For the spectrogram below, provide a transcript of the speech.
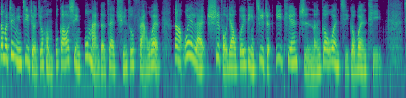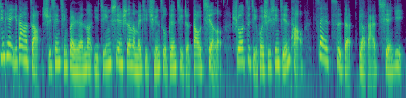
那么这名记者就很不高兴、不满的在群组反问，那未来是否要规定记者一天只能够问几个问题？今天一大早，徐千晴本人呢已经现身了媒体群组，跟记者道歉了，说自己。会虚心检讨，再次的表达歉意。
